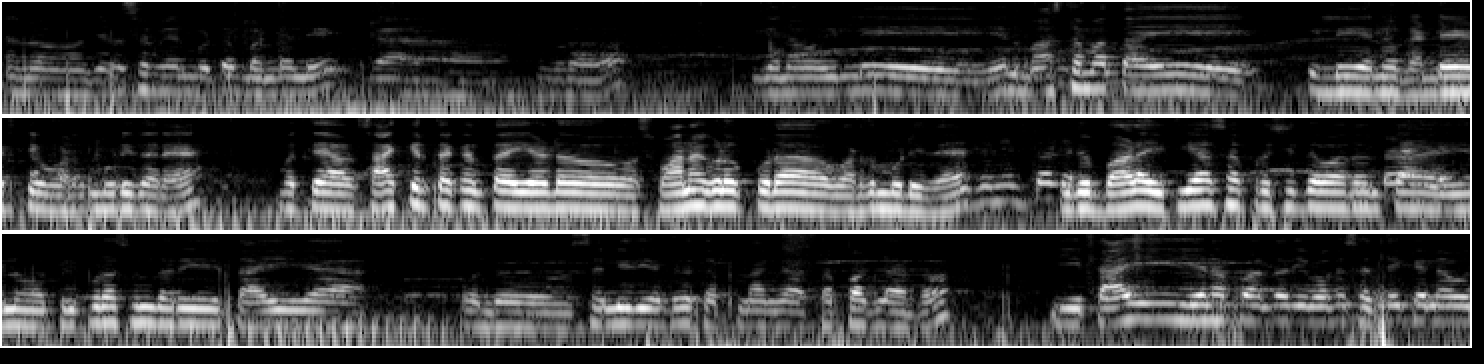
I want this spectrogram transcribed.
ನಾನು ಜಡಸ್ವಾಮಿ ಅಂದ್ಬಿಟ್ಟು ಬಂಡಲ್ಲಿ ಊರವರು. ಈಗ ನಾವು ಇಲ್ಲಿ ಏನು ಮಾಸ್ತಮ್ಮ ತಾಯಿ ಇಲ್ಲಿ ಏನು ಗಂಡ ಹೆಡ್ತಿ ಹೊಡೆದು ಮೂಡಿದ್ದಾರೆ. ಮತ್ತು ಅವ್ರು ಸಾಕಿರ್ತಕ್ಕಂಥ ಎರಡು ಶ್ವಾನಗಳು ಕೂಡ ಹೊಡೆದು ಮೂಡಿದೆ. ಇದು ಭಾಳ ಇತಿಹಾಸ ಪ್ರಸಿದ್ಧವಾದಂಥ ಏನು ತ್ರಿಪುರ ಸುಂದರಿ ತಾಯಿಯ ಒಂದು ಸನ್ನಿಧಿ ಅಂದರೆ ತಪ್ಪನಂಗ ತಪ್ಪಾಗ್ಲಾರ್ದು. ಈ ತಾಯಿ ಏನಪ್ಪ ಅಂತಂದ್ರೆ ಇವಾಗ ಸದ್ಯಕ್ಕೆ ನಾವು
